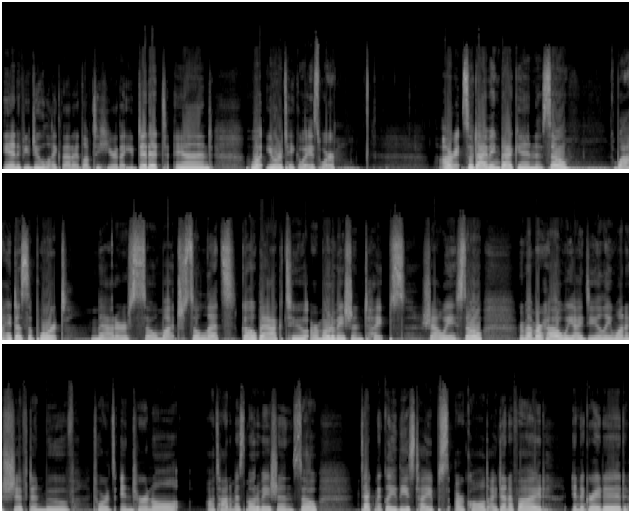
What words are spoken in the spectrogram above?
And if you do like that, I'd love to hear that you did it and what your takeaways were. All right, so diving back in. So, why does support matter so much? So, let's go back to our motivation types, shall we? So, remember how we ideally want to shift and move towards internal autonomous motivation? So, technically, these types are called identified, integrated,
